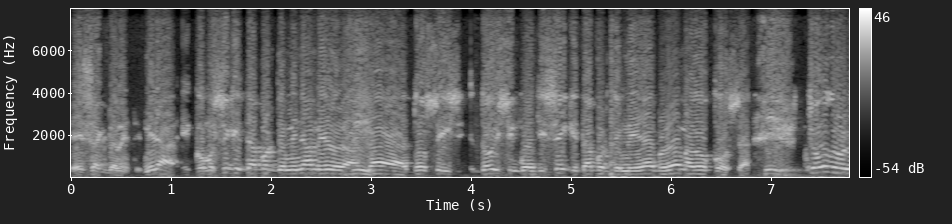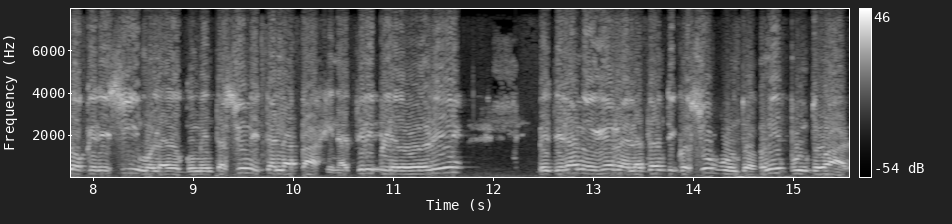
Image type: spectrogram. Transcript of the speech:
Exactamente. Mira, eh, como sé que está por terminar, me Sí. acá 2.56 que está por terminar el programa, dos cosas. Sí. Todo lo que decimos, la documentación está en la página de guerra del Atlántico Sur.net.ar.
